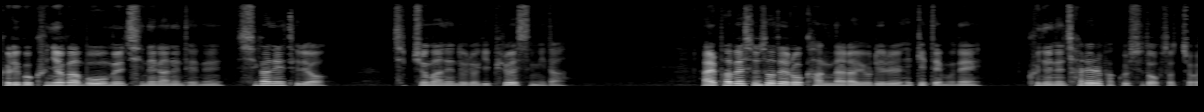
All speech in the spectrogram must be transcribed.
그리고 그녀가 모험을 진행하는 데는 시간을 들여 집중하는 노력이 필요했습니다. 알파벳 순서대로 각 나라 요리를 했기 때문에 그녀는 차례를 바꿀 수도 없었죠.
